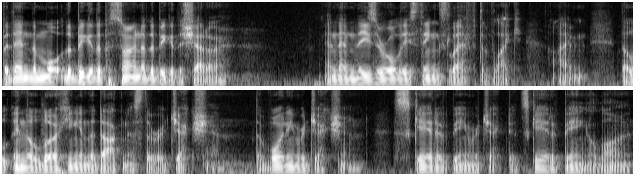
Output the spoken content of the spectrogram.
but then the more the bigger the persona, the bigger the shadow. And then these are all these things left of like I'm the in the lurking in the darkness, the rejection, the avoiding rejection, scared of being rejected, scared of being alone,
